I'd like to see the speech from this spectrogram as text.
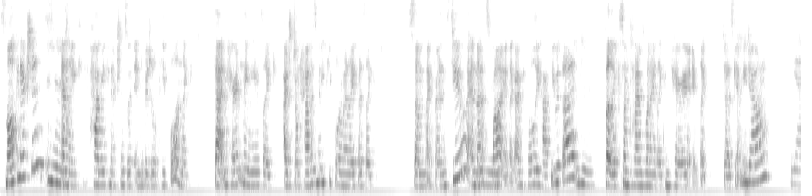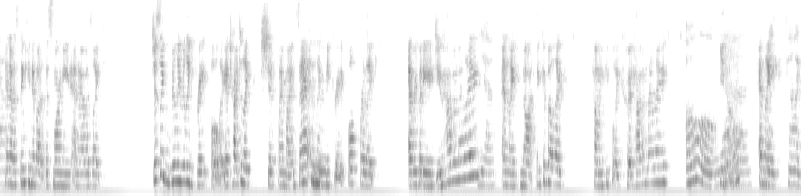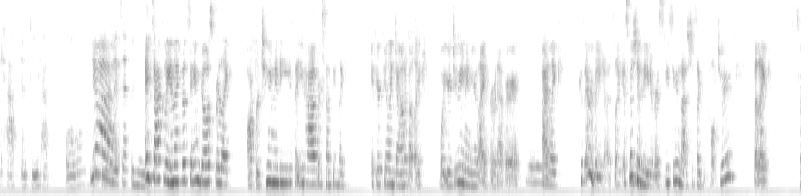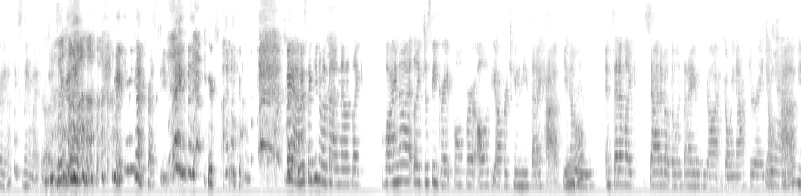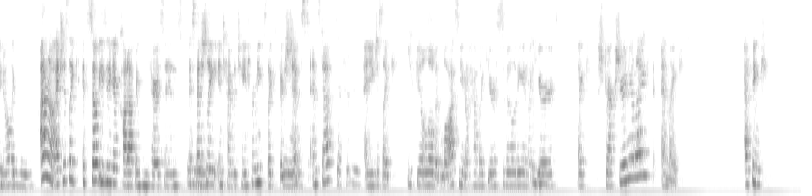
small connections Mhm. and like having connections with individual people and like that inherently means like I just don't have as many people in my life as like some of my friends do and that's Mhm. fine. Like I'm totally happy with that. Mm-hmm. But like sometimes when I like compare it it like does get me down. Yeah. And I was thinking about it this morning and I was like just like really really grateful. Like I tried to like shift my mindset and like Mhm. be grateful for like everybody I do have in my life Yeah. and like not think about like how many people I could have in my life Oh, You yeah. know? and like, like kind of like half empty, half full. Yeah. That? Mhm. exactly and like the same goes for like opportunities that you have or something like if you're feeling down about like what you're doing in your life or whatever Yeah. I like because everybody does like especially the university student that's just like the culture but like sorry I have like something in my throat it's like making me kind of crusty You're fine. but yeah I was thinking about that and I was like why not like just be grateful for all of the opportunities that I have you know Mhm. instead of like sad about the ones that I am not going after I don't Yeah. have you know like Mhm. I don't know. It's just like it's so easy to get caught up in comparisons, Mhm. especially in times of change for me because like there's Yeah. shifts and stuff, Definitely. and you just like you feel a little bit lost. You don't have like your stability and like Mhm. your like structure in your life, and like I think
